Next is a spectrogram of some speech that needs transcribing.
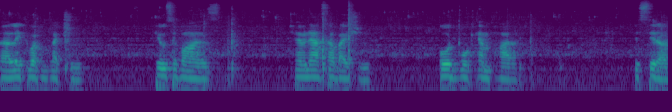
uh, Lethal Weapon Collection, Hill Survivors, Terminator Salvation, Boardwalk Empire, The Sitter,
